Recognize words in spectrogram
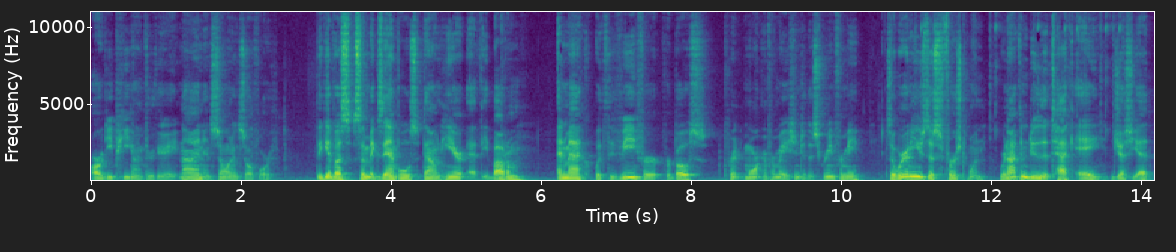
RDP on 3389, and so on and so forth. They give us some examples down here at the bottom. Nmap with the V for verbose, print more information to the screen for me. So we're going to use this first one. We're not going to do the TAC A just yet.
